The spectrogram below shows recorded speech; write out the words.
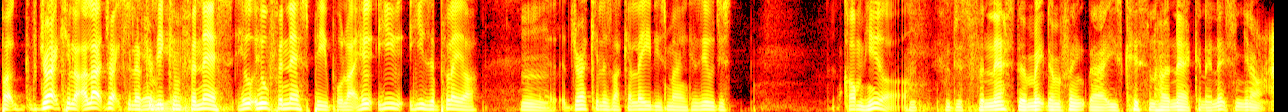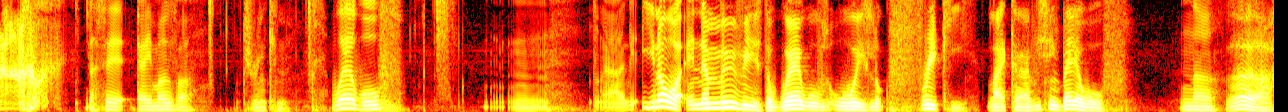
But Dracula, I like Dracula because he can ass. finesse. He'll he'll finesse people. Like he he he's a player. Hmm. Uh, Dracula's like a ladies' man because he'll just come here. He'll just finesse them, make them think that he's kissing her neck, and the next thing you know, That's it. Game over. drinking. Werewolf. Mm, Uh, you know what? In the movies, the werewolves always look freaky. Like, uh, have you seen Beowulf? no, Ugh,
